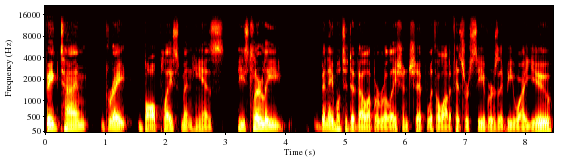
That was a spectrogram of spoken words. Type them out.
big time great ball placement. He has he's clearly been able to develop a relationship with a lot of his receivers at BYU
